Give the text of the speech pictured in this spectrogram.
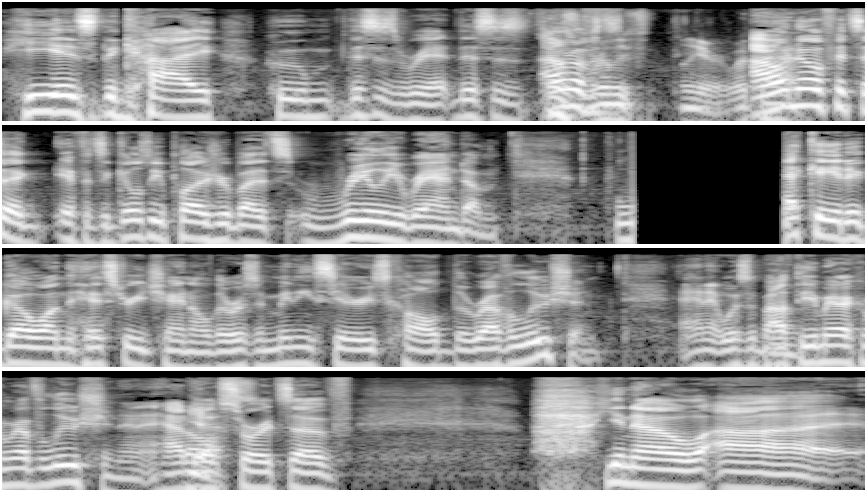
He is the guy whom this is re- this is I don't know if really it's, familiar. I don't heck? know if it's a if it's a guilty pleasure, but it's really random. A decade ago on the History Channel, there was a mini series called The Revolution, and it was about the American Revolution, and it had all Mm. Sorts of, you know, uh,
